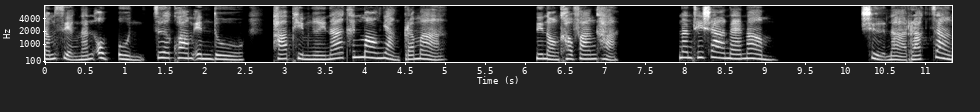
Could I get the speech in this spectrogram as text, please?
น้ำเสียงนั้นอบอุ่น เจือความเอ็นดู ภาพพิมพ์เงยหน้าขึ้นมองอย่างประมานี่น้องเข้าฟังค่ะ นันทิชาแนะนำ ชื่อน่ารักจัง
